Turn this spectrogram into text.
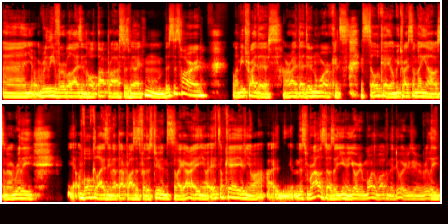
and you know really verbalizing the whole thought process be like hmm this is hard. Let me try this. All right that didn't work. It's it's still okay. Let me try something else. And i'm really you know, vocalizing that that process for the students, like, all right, you know, it's okay if you know I, Mr. Morales does it. You know, you're, you're more than welcome to do it. You're really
